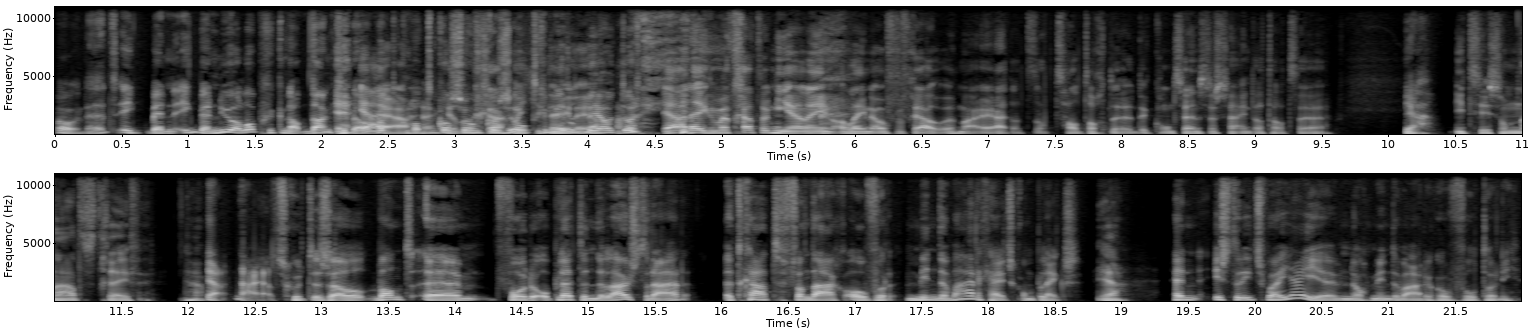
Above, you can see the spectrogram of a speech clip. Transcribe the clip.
Oh, dat, ik, ben, ik ben nu al opgeknapt. Dankjewel. Ja, ja, wat, wat kost zo'n consult gemiddeld bij jou. Tony? ja nee, maar het gaat ook niet alleen, alleen over vrouwen. Maar ja, dat, dat zal toch de, de consensus zijn dat dat eh, Ja. iets is om na te streven. Ja. ja, nou ja, het is goed. Dus al, want ehm, voor de oplettende luisteraar, het gaat vandaag over minderwaardigheidscomplex. ja. En is er iets waar jij je nog minderwaardig over voelt, Tony?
